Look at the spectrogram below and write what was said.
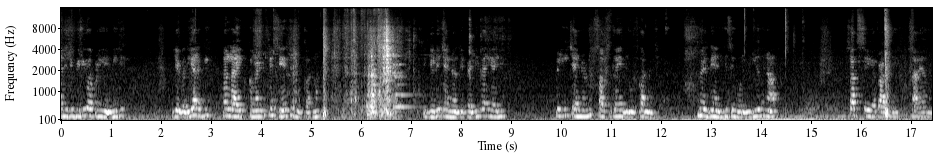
ਅੱਜ ਦੀ ਵੀਡੀਓ ਆਪਣੀ ਇੰਨੀ ਜੀ। ਜੇ ਵਧੀਆ ਲੱਗੀ, ਤਾਂ ਲਾਈਕ ਕਮੈਂਟ ਤੇ ਸ਼ੇਅਰ ਜ਼ਰੂਰ ਕਰਨਾ। ਤੇ ਜਿਹੜੇ ਚੈਨਲ ਤੇ ਪਹਿਲੀ ਵਾਰੀ ਆਏ ਨੇ ਪਲੀਜ਼ ਚੈਨਲ ਨੂੰ ਸਬਸਕ੍ਰਾਈਬ ਜ਼ਰੂਰ ਕਰਨਾ ਜੀ। ਮਿਲਦੇ ਹਾਂ ਜੀ ਕਿਸੇ ਹੋਰ ਵੀਡੀਓ ਦੇ ਨਾਲ। ਸਤਿ ਸ੍ਰੀ ਅਕਾਲ ਜੀ ਸਾਰਿਆਂ ਨੂੰ।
